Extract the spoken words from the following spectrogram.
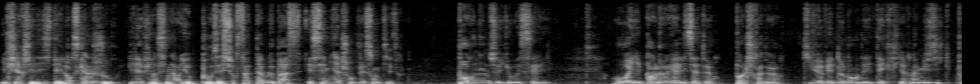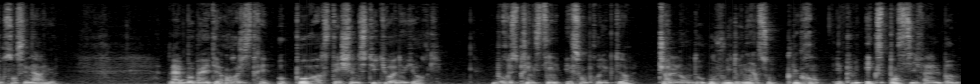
Il cherchait des idées lorsqu'un jour, il a vu un scénario posé sur sa table basse et s'est mis à chanter son titre, Born in the USA, envoyé par le réalisateur Paul Schrader, qui lui avait demandé d'écrire la musique pour son scénario. L'album a été enregistré au Power Station Studio à New York. Bruce Springsteen et son producteur, John Lando, ont voulu donner un son plus grand et plus expansif à l'album,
